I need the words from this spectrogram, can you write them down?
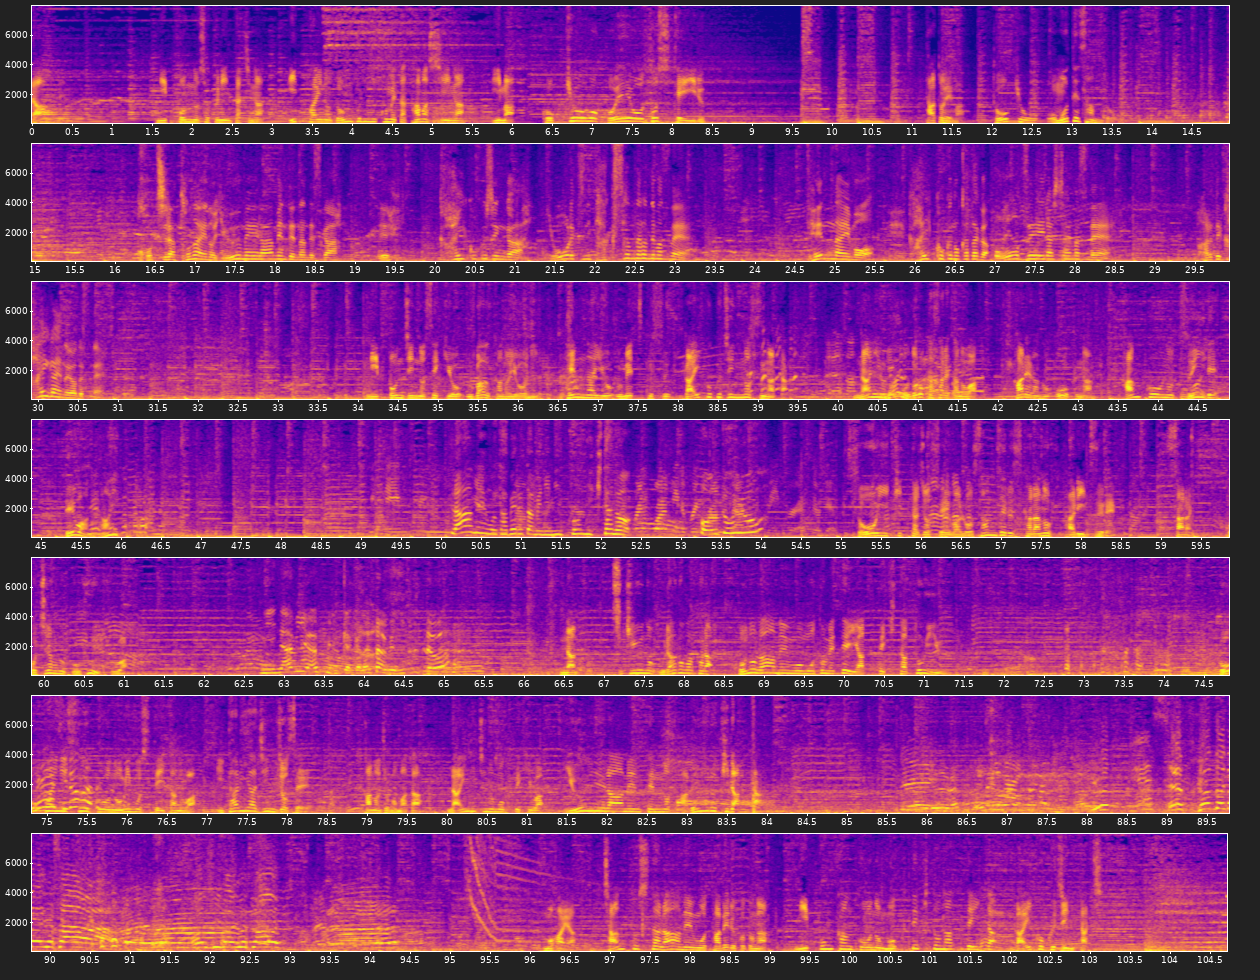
ラーメン。日本の職人たちが一杯の丼に込めた魂が今国境を越えようとしている。例えば東京表参道。こちら都内の有名ラーメン店なんですが、え外国人が行列にたくさん並んでますね。店内も、外国の方が大勢いらっしゃいますね。まるで海外のようですね。日本人の席を奪うかのように店内を埋め尽くす外国人の姿。何より驚かされたのは彼らの多くが観光のついでではないこと。だラーメンを食べるために日本に来たの。本当よ。そう言い切った女性はロサンゼルスからの2人連れさらにこちらのご夫婦は。南アフリカから食べに来たわ。なんと地球の裏側からこのラーメンを求めてやってきたという。豪快にスープを飲み干していたのはイタリア人女性。彼女もまた来日の目的は有名ラーメン店の食べ歩きだったもはやちゃんとしたラーメンを食べることが日本観光の目的となっていた外国人たち。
